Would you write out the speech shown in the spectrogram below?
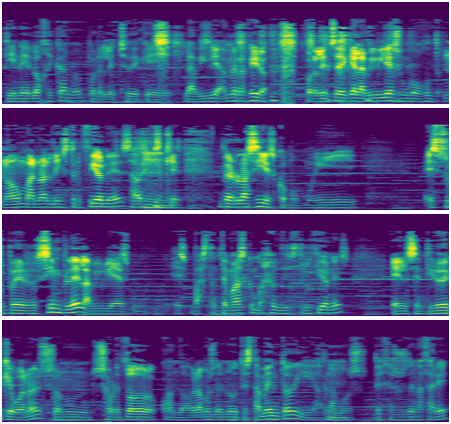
tiene lógica, ¿no? Por el hecho de que la Biblia, me refiero, por el hecho de que la Biblia es un conjunto, no un manual de instrucciones, ¿sabes? Mm. Que verlo así es como muy... Es súper simple, la Biblia es, es bastante más que un manual de instrucciones, en el sentido de que, bueno, son, sobre todo cuando hablamos del Nuevo Testamento y hablamos de Jesús de Nazaret,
